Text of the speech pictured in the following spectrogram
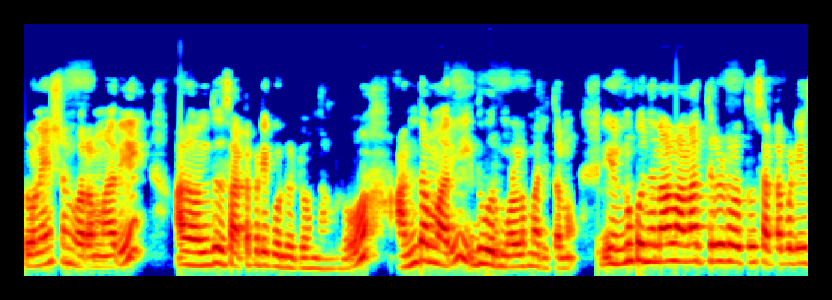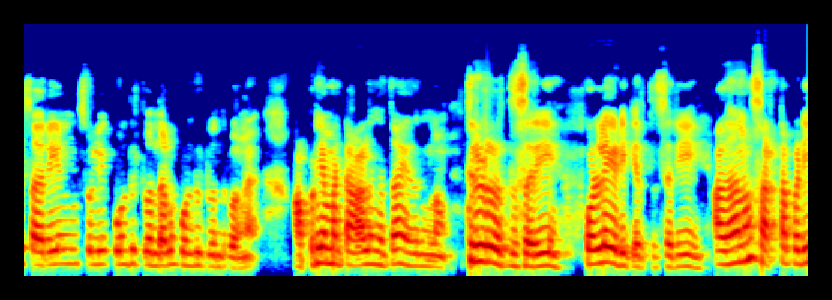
டொனேஷன் வர மாதிரி அதை வந்து சட்டப்படி கொண்டுட்டு வந்தாங்களோ அந்த மாதிரி இது ஒரு முள்ள மாதிரித்தனம் இன்னும் கொஞ்ச நாள் ஆனால் திருடுறது சட்டப்படி சரின்னு சொல்லி கொண்டுட்டு வந்தாலும் கொண்டுட்டு வந்துருவாங்க. அப்படியே மட்டும் ஆளுங்க தான் இதுங்களாம். திருடுறது சரி கொள்ளையடிக்கிறது சரி அதனால சட்டப்படி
